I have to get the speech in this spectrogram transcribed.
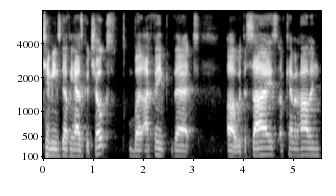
Tim Means definitely has good chokes. But I think that uh, with the size of Kevin Holland,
